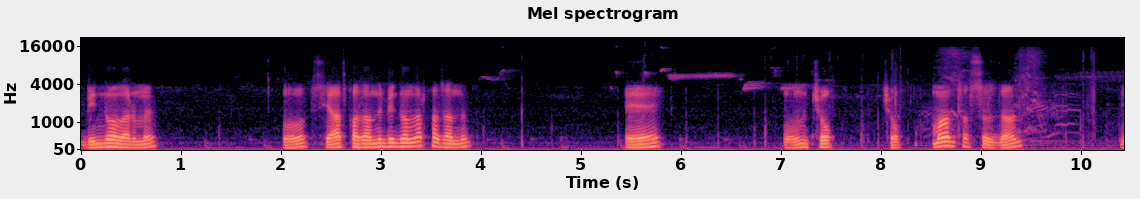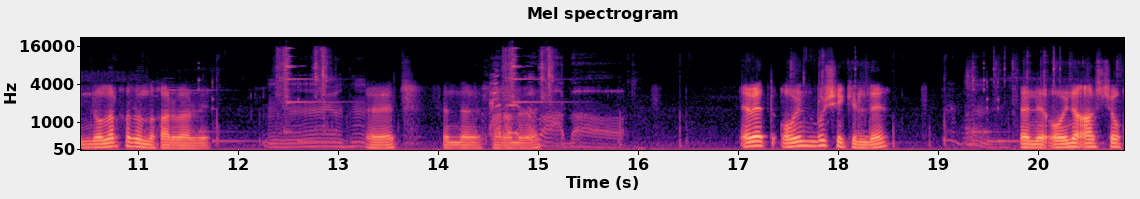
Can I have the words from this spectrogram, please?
bin dolar mı? O siyah at kazandı, bin dolar kazandım. E, oğlum çok çok mantıksız lan. Bin dolar kazandık harbi. Evet, sen de paranı ver. Evet, oyun bu şekilde. Yani oyunu az çok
